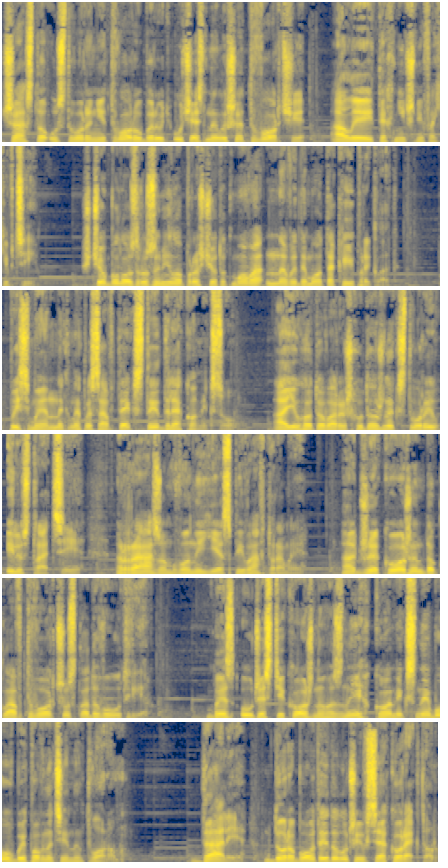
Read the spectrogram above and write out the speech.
Часто у створенні твору беруть участь не лише творчі, але й технічні фахівці. Щоб було зрозуміло, про що тут мова, наведемо такий приклад: письменник написав тексти для коміксу, а його товариш-художник створив ілюстрації. Разом вони є співавторами, адже кожен доклав творчу складову у твір. Без участі кожного з них комікс не був би повноцінним твором. Далі до роботи долучився коректор,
